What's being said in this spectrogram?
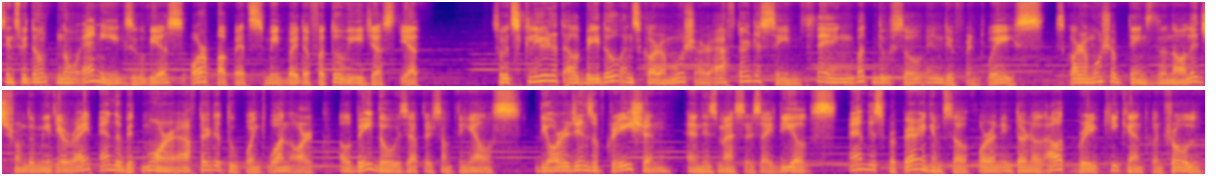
since we don't know any Exuvias or puppets made by the Fatui just yet. So it's clear that Albedo and Scaramouche are after the same thing but do so in different ways. Scaramouche obtains the knowledge from the meteorite and a bit more after the 2.1 arc. Albedo is after something else, the origins of creation and his master's ideals, and is preparing himself for an internal outbreak he can't control.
